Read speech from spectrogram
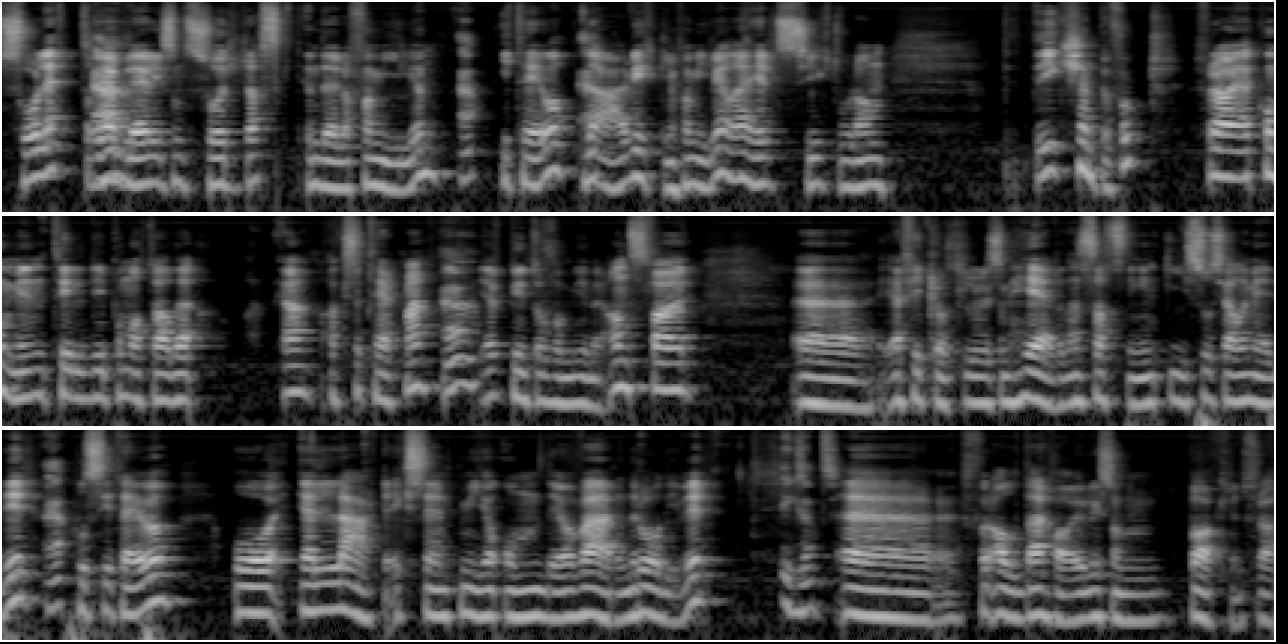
så lett, og jeg ble liksom så raskt en del av familien. Iteo, det er virkelig en familie, og det er helt sykt hvordan Det gikk kjempefort fra jeg kom inn til de på en måte hadde ja, akseptert meg. Jeg begynte å få mye mer ansvar. Eh, Jeg fikk lov til å liksom heve den satsingen i sosiale medier hos Iteo. Og jeg lærte ekstremt mye om det å være en rådgiver. Ikke sant? Eh, For alle der har jo liksom bakgrunn fra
